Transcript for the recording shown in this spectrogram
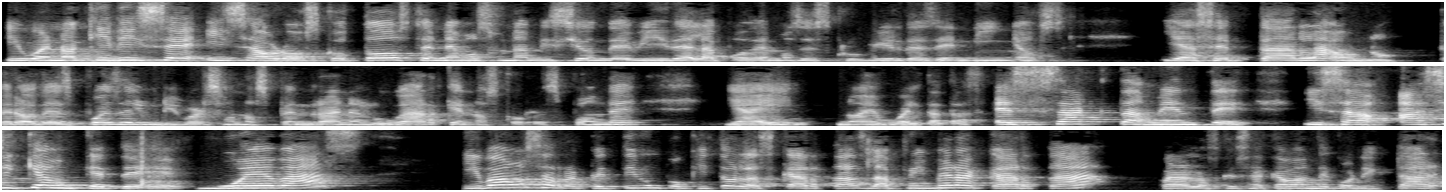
Y bueno, aquí dice Isa Orozco, todos tenemos una misión de vida, la podemos descubrir desde niños y aceptarla o no, pero después del universo nos vendrá en el lugar que nos corresponde y ahí no hay vuelta atrás. Exactamente, Isa. Así que aunque te muevas, y vamos a repetir un poquito las cartas, la primera carta, para los que se acaban de conectar,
